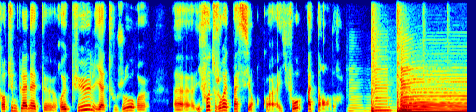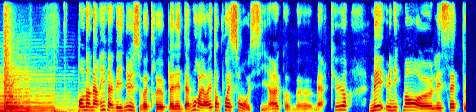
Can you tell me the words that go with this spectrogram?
quand une planète recule, il y a toujours euh, il faut toujours être patient, quoi, il faut attendre. On en arrive à Vénus, votre planète d'amour, alors elle est en Poisson aussi, hein, comme euh, Mercure, mais uniquement euh, les sept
